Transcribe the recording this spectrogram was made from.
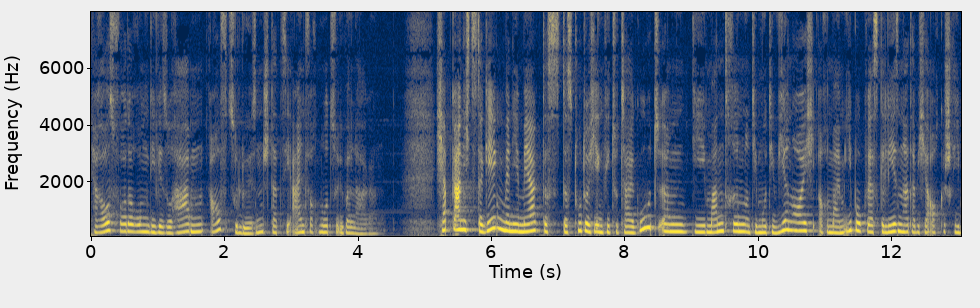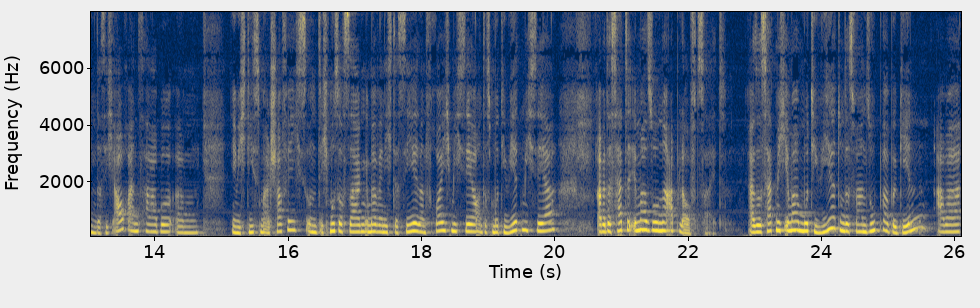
Herausforderungen, die wir so haben, aufzulösen, statt sie einfach nur zu überlagern. Ich habe gar nichts dagegen, wenn ihr merkt, dass das tut euch irgendwie total gut. Ähm, die Mantren und die motivieren euch. Auch in meinem E-Book, wer es gelesen hat, habe ich ja auch geschrieben, dass ich auch eins habe. Ähm, nämlich diesmal schaffe ich es. Und ich muss auch sagen, immer wenn ich das sehe, dann freue ich mich sehr und das motiviert mich sehr. Aber das hatte immer so eine Ablaufzeit. Also es hat mich immer motiviert und das war ein super Beginn. Aber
